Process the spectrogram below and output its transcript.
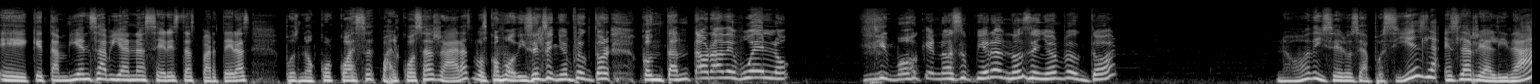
eh, que también sabían hacer estas parteras, pues no, co- cosas- ¿cuál cosas raras? Pues como dice el señor productor, con tanta hora de vuelo, ni modo que no supieran, ¿no, señor productor? No, dice, o sea, pues sí, es la, es la realidad.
